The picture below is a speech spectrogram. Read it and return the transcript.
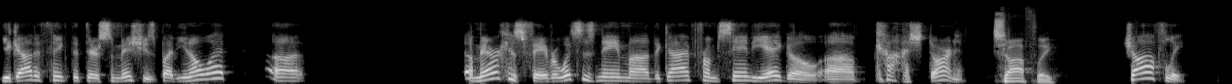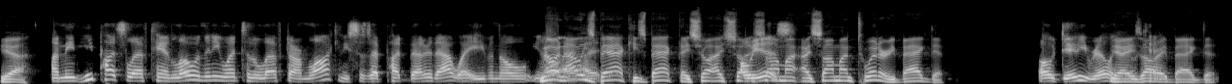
you got to think that there's some issues, but you know what? Uh, America's favorite. What's his name? Uh, the guy from San Diego. Uh, gosh darn it, Schauffele. Schauffele. Yeah. I mean, he puts left hand low, and then he went to the left arm lock, and he says, "I putt better that way." Even though you know, no, now I, he's I, back. He's back. They saw. I saw. Oh, I saw is? him. On, I saw him on Twitter. He bagged it. Oh, did he really? yeah, he's Okay. already bagged it.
